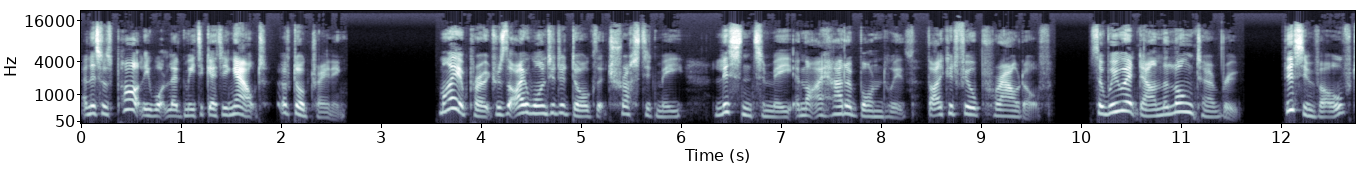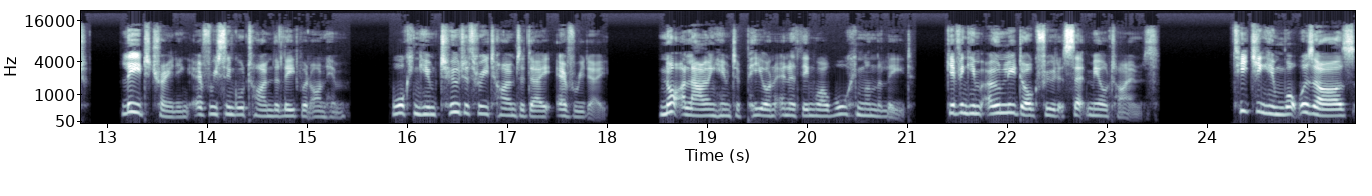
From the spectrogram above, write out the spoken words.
And this was partly what led me to getting out of dog training. My approach was that I wanted a dog that trusted me, listened to me, and that I had a bond with, that I could feel proud of. So we went down the long term route. This involved lead training every single time the lead went on him, walking him two to three times a day every day, not allowing him to pee on anything while walking on the lead, giving him only dog food at set meal times, teaching him what was ours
